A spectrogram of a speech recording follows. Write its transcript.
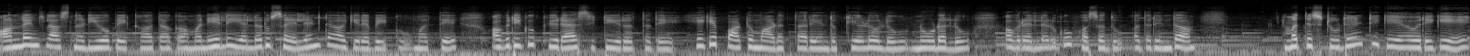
ಆನ್ಲೈನ್ ಕ್ಲಾಸ್ ನಡೆಯಬೇಕಾದಾಗ ಮನೆಯಲ್ಲಿ ಎಲ್ಲರೂ ಸೈಲೆಂಟ್ ಆಗಿರಬೇಕು ಮತ್ತು ಅವರಿಗೂ ಕ್ಯೂರಿಯಾಸಿಟಿ ಇರುತ್ತದೆ. ಹೇಗೆ ಪಾಠ ಮಾಡುತ್ತಾರೆ ಎಂದು ಕೇಳಲು, ನೋಡಲು ಅವರೆಲ್ಲರಿಗೂ ಹೊಸದು. ಅದರಿಂದ ಮತ್ತು ಸ್ಟೂಡೆಂಟಿಗೆ ಅವರಿಗೆ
